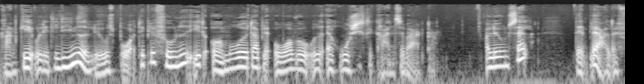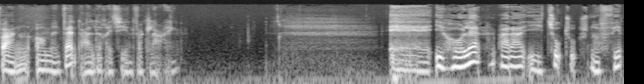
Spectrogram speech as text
grandgiveligt lignede løvespor, det blev fundet i et område, der blev overvåget af russiske grænsevagter. Og løven selv, den blev aldrig fanget, og man fandt aldrig rigtig en forklaring. Øh, I Holland var der i 2005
